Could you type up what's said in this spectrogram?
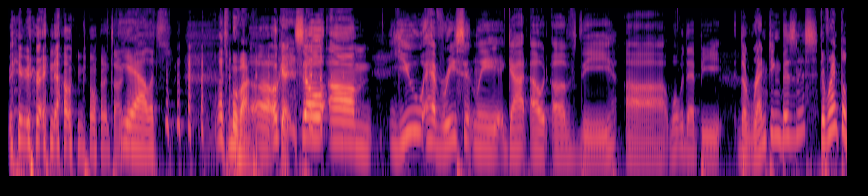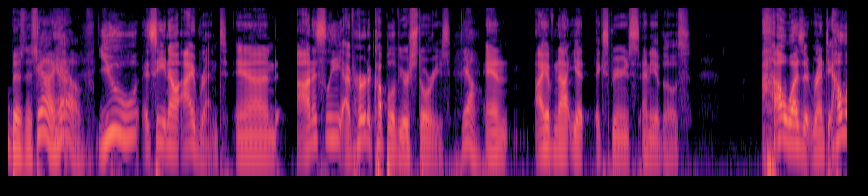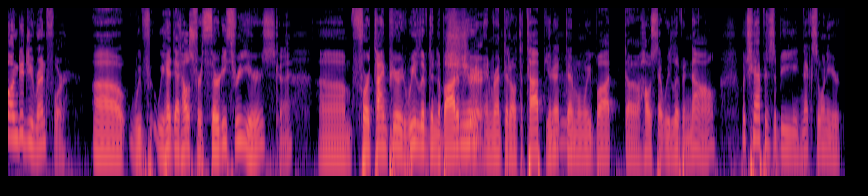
Maybe right now you don't want to talk. yeah, let's let's move on. Uh, okay, so um, you have recently got out of the uh, what would that be? The renting business. The rental business, yeah, I Yeah. have. You see now I rent, and honestly, I've heard a couple of your stories, Yeah. and I have not yet experienced any of those. How was it renting? How long did you rent for? Uh, we've we had that house for 33 years. Okay. Um, for a time period, we lived in the bottom Sure. unit and rented out the top unit. Mhm. Then when we bought the house that we live in now, which happens to be next to one of your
